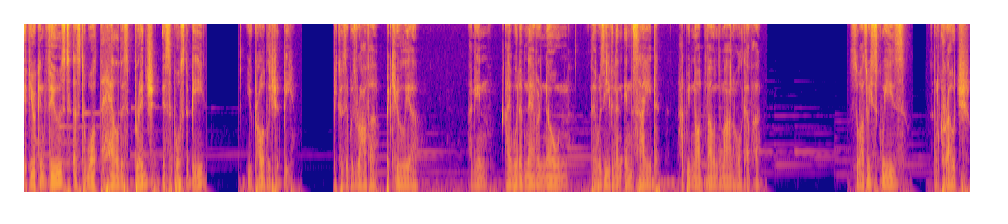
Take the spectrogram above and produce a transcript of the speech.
If you're confused as to what the hell this bridge is supposed to be, you probably should be. Because it was rather peculiar. I mean, I would have never known there was even an inside had we not found the manhole cover. So as we squeeze and crouch,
